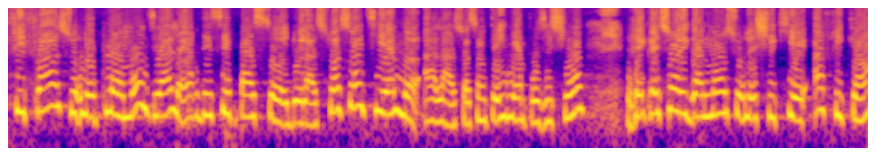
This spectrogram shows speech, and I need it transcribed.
FIFA sur le plan mondial, la RDC passe de la 60e à la 61e position. Régression également sur l'échiquier africain.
